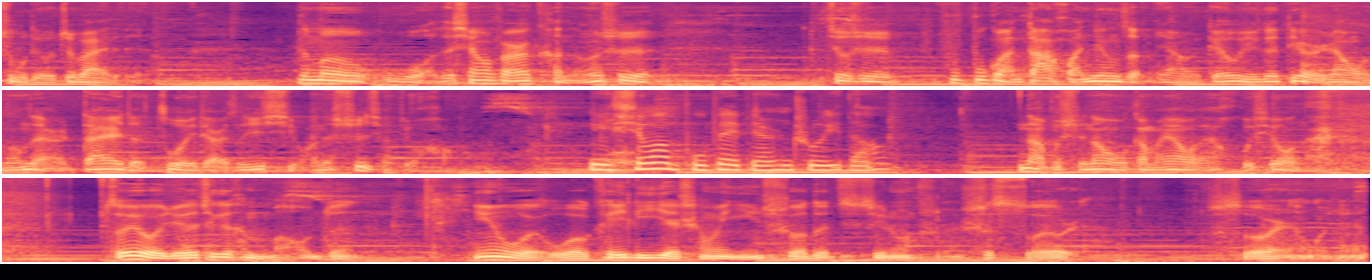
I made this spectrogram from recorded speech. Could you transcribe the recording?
主流之外的人。那么我的想法可能是，就是不不管大环境怎么样，给我一个地儿让我能在那儿待着，做一点自己喜欢的事情就好。你希望不被别人注意到？那不是，那我干嘛要我来胡秀呢？所以我觉得这个很矛盾。因为我我可以理解成为您说的这种是所有人，所有人，我认为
